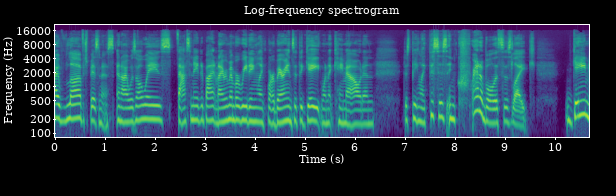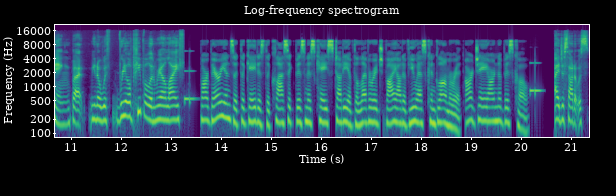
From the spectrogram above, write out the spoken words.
I loved business and I was always fascinated by it. And I remember reading like Barbarians at the Gate when it came out and just being like, this is incredible. This is like gaming, but you know, with real people in real life. Barbarians at the Gate is the classic business case study of the leveraged buyout of U.S. conglomerate RJR Nabisco. I just thought it was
